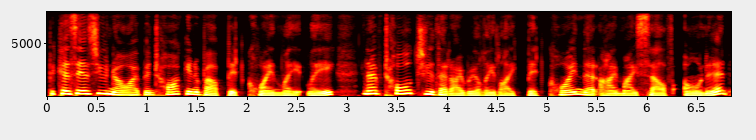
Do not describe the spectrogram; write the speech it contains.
Because as you know, I've been talking about Bitcoin lately, and I've told you that I really like Bitcoin, that I myself own it.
